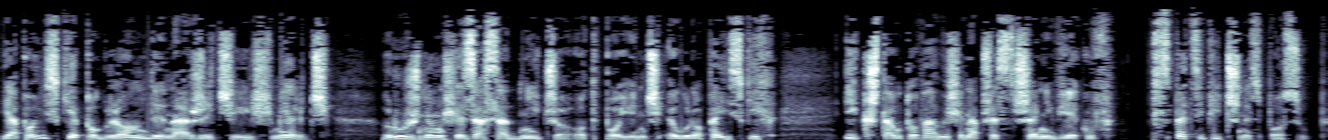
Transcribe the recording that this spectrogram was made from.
Japońskie poglądy na życie i śmierć różnią się zasadniczo od pojęć europejskich i kształtowały się na przestrzeni wieków w specyficzny sposób.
